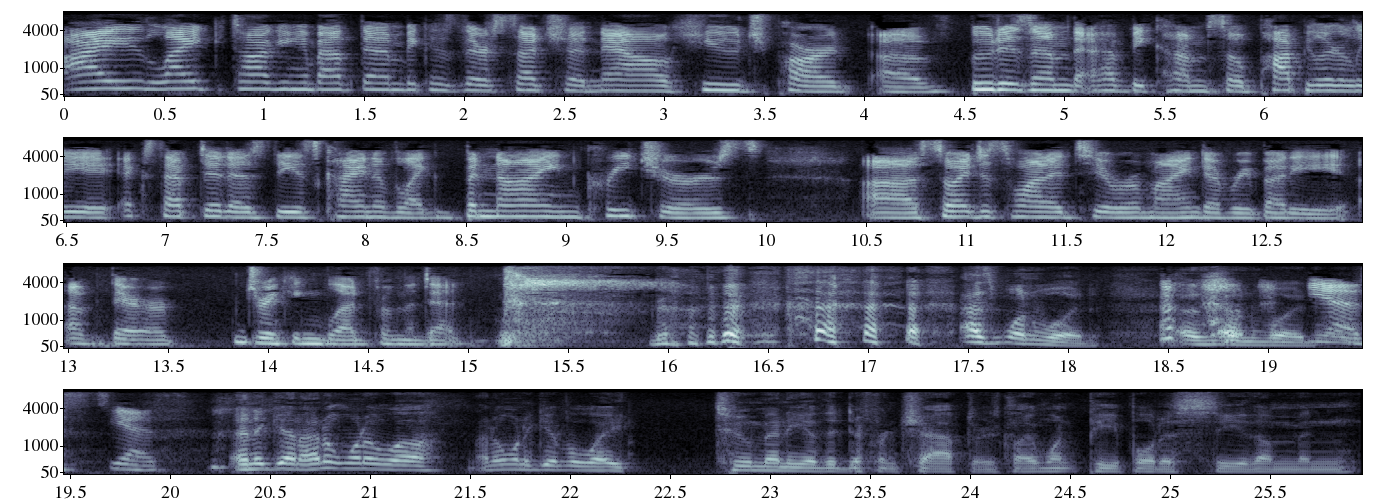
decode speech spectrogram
I like talking about them because they're such a now huge part of Buddhism that have become so popularly accepted as these kind of like benign creatures. Uh, so I just wanted to remind everybody of their drinking blood from the dead. as one would. As one would. yes, yes. And again, I don't want to. Uh, I don't want to give away too many of the different chapters because I want people to see them and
